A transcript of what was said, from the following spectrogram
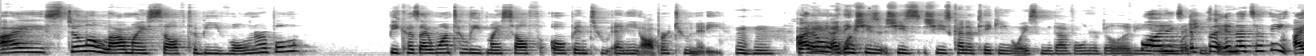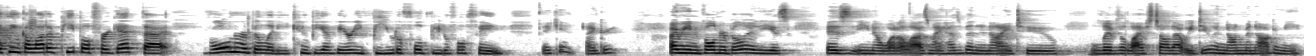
I still allow myself to be vulnerable because I want to leave myself open to any opportunity. Mm-hmm. i don't i think she's she's she's kind of taking away some of that vulnerability Well, in and, what she's but doing. and that's the thing. I think a lot of people forget that vulnerability can be a very beautiful, beautiful thing. They can. I agree. I mean, vulnerability is is you know what allows my husband and I to live the lifestyle that we do in non-monogamy.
